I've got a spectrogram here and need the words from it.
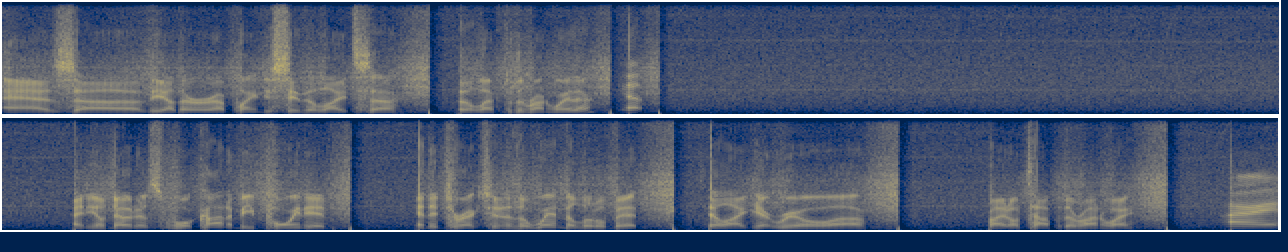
As uh, the other uh, plane, you see the lights uh, to the left of the runway there? Yep. And you'll notice we'll kind of be pointed in the direction of the wind a little bit until I get real uh, right on top of the runway. All right.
